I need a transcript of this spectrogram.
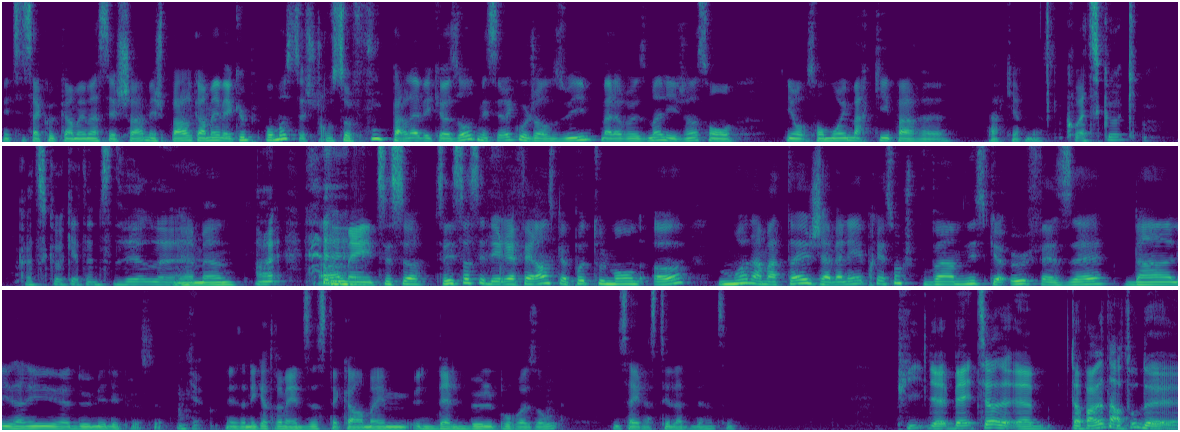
mais tu sais ça coûte quand même assez cher mais je parle quand même avec eux Puis pour moi je trouve ça fou de parler avec eux autres mais c'est vrai qu'aujourd'hui malheureusement les gens sont ils ont- sont moins marqués par euh, par Kermesse Quaticook. Quaticook est une petite ville. euh, Yeah, man. Ouais. Ah, mais tu sais ça. Tu sais, ça, c'est des références que pas tout le monde a. Moi, dans ma tête, j'avais l'impression que je pouvais amener ce que eux faisaient dans les années euh, 2000 et plus. Là. Les années 90, c'était quand même une belle bulle pour eux autres. Mais ça est resté là-dedans, tu sais. Puis, euh, ben, tu euh, t'as parlé tantôt de,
